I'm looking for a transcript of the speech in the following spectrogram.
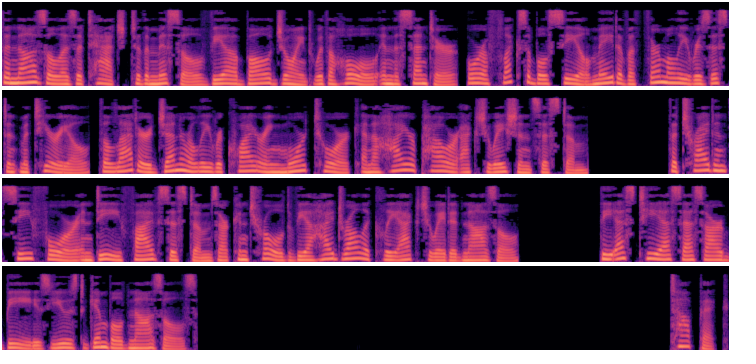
The nozzle is attached to the missile via a ball joint with a hole in the center, or a flexible seal made of a thermally resistant material, the latter generally requiring more torque and a higher power actuation system. The Trident C4 and D5 systems are controlled via hydraulically actuated nozzle. The STS-SRBs used gimbaled nozzles. Topic:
